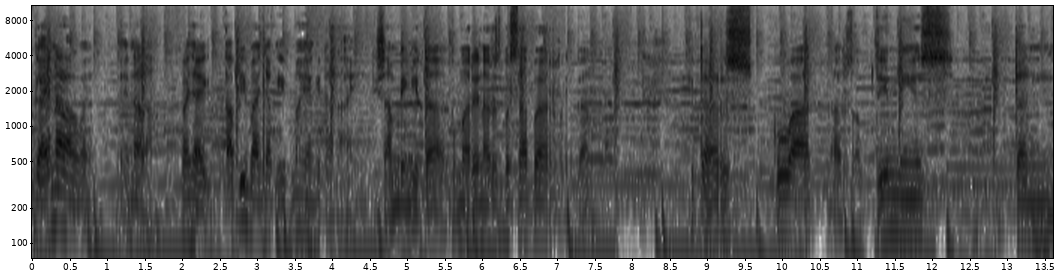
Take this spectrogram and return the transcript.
gak enak lah. Gak enak lah. Banyak tapi banyak hikmah yang kita raih. Di samping kita kemarin harus bersabar ya kan. Kita harus kuat, harus optimis dan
